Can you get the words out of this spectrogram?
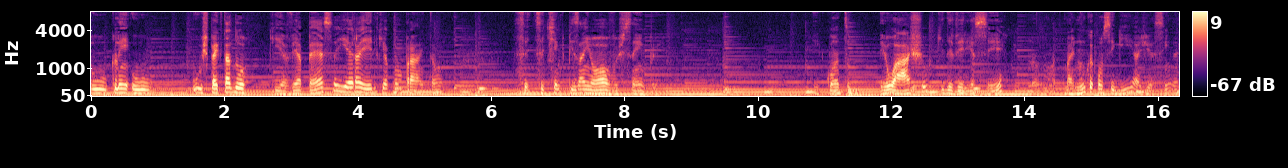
o, o, o espectador, que ia ver a peça e era ele que ia comprar. Então você tinha que pisar em ovos sempre. Enquanto eu acho que deveria ser, mas nunca consegui agir assim, né?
